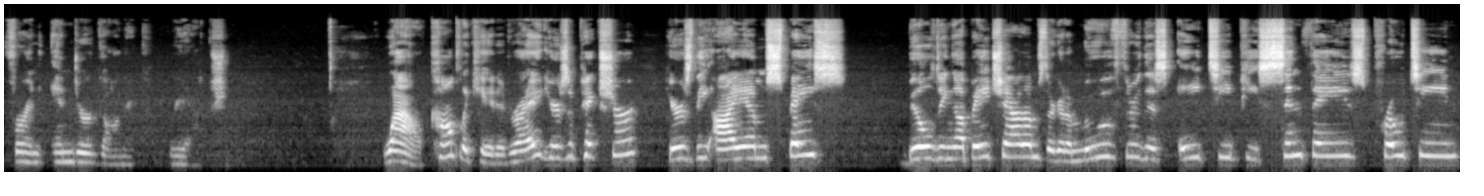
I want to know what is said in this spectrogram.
for an endergonic reaction. Wow, complicated, right? Here's a picture. Here's the IM space building up H atoms. They're going to move through this ATP synthase protein.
